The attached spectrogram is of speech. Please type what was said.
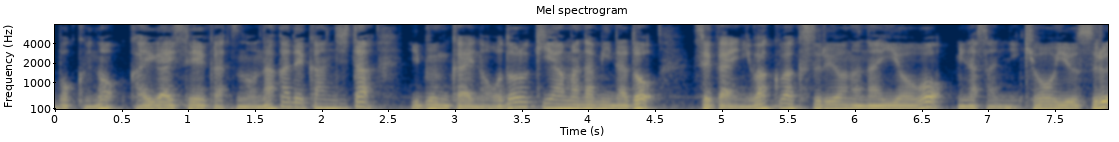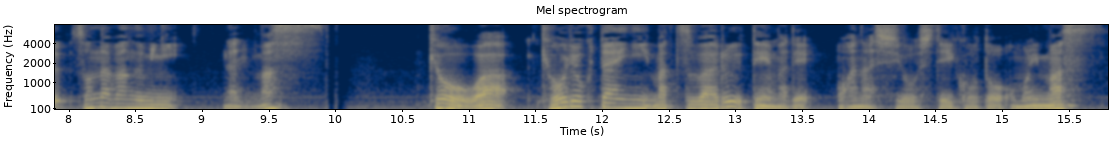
僕の海外生活の中で感じた異文化への驚きや学びなど、世界にワクワクするような内容を皆さんに共有する、そんな番組になります。今日は、協力隊にまつわるテーマでお話をしていこうと思います。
